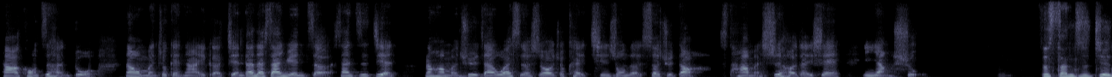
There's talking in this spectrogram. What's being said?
他要控制很多，那我们就给他一个简单的三原则、三支箭。让他们去在外食的时候就可以轻松的摄取到他们适合的一些营养素。这三支箭，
